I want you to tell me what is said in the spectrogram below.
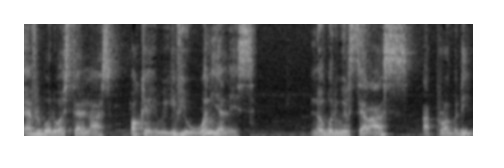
Everybody was telling us, okay, we give you one year lease. Nobody will sell us a property.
